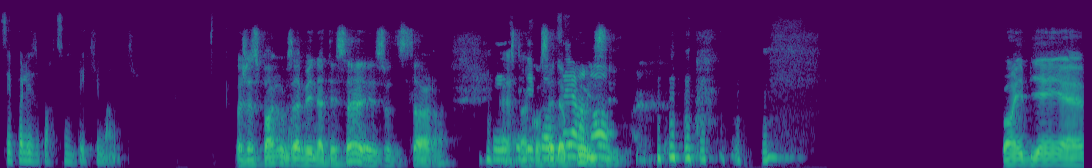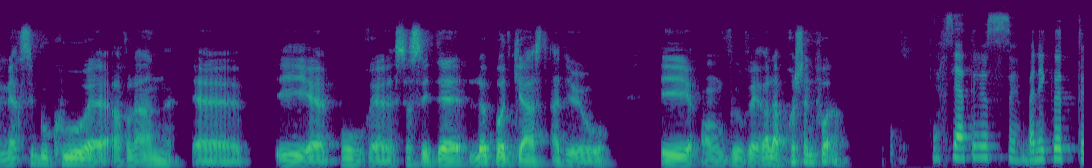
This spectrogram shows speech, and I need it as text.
ce n'est pas les opportunités qui manquent. Ben, j'espère que vous avez noté ça, les auditeurs. Hein. Euh, c'est un conseil de pro ici. bon, eh bien, euh, merci beaucoup, Orlan. et pour ça, c'était le podcast ADEO. Et on vous verra la prochaine fois. Merci à tous. Bonne écoute.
